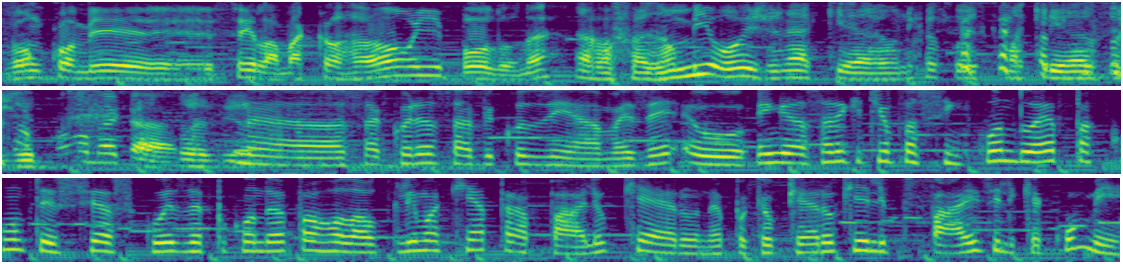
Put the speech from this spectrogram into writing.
vão comer, sei lá, macarrão e bolo, né? Eu vou fazer um miojo, né? Que é a única coisa que uma criança de Bom, né, cara? 14 anos. Não, a Sakura sabe cozinhar, mas é, o o engraçado é que, tipo assim, quando é pra acontecer as coisas, é pra- quando é pra rolar o clima, quem atrapalha, eu quero, né? Porque eu quero o que ele faz, ele quer comer.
